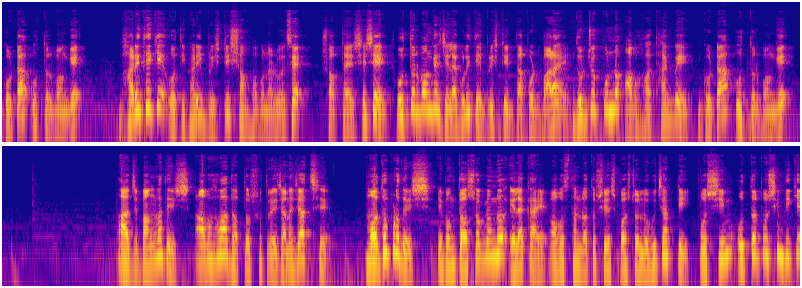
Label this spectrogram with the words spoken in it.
গোটা উত্তরবঙ্গে। ভারী থেকে অতি ভারী বৃষ্টির সম্ভাবনা রয়েছে। সপ্তাহের শেষে উত্তরবঙ্গের জেলাগুলিতে বৃষ্টির দাপট বাড়ায় দুর্যোগপূর্ণ আবহাওয়া থাকবে গোটা উত্তরবঙ্গে। আজ বাংলাদেশ আবহাওয়া দপ্তর সূত্রে জানা যাচ্ছে, মধ্যপ্রদেশ এবং তৎসংলগ্ন এলাকায় অবস্থানরত সুস্পষ্ট লঘুচাপটি পশ্চিম উত্তর পশ্চিম দিকে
